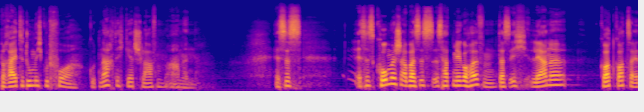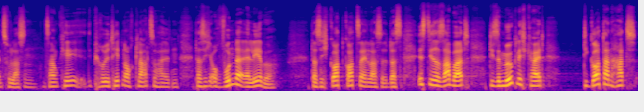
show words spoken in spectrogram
Bereite du mich gut vor. Gute Nacht, ich gehe jetzt schlafen. Amen. Es ist, es ist komisch, aber es, ist, es hat mir geholfen, dass ich lerne, Gott Gott sein zu lassen und sagen, okay, die Prioritäten auch klar zu halten, dass ich auch Wunder erlebe, dass ich Gott Gott sein lasse. Das ist dieser Sabbat, diese Möglichkeit, die Gott dann hat,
